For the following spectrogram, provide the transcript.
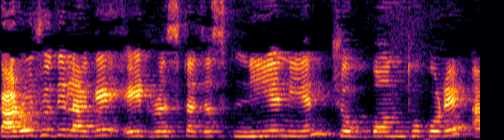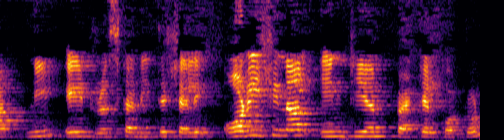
কারও যদি লাগে এই ড্রেসটা জাস্ট নিয়ে নিয়েন, চোখ বন্ধ করে আপনি এই ড্রেসটা নিতে চাইলে অরিজিনাল ইন্ডিয়ান প্যাটেল কটন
